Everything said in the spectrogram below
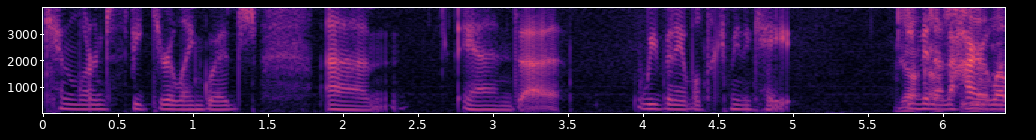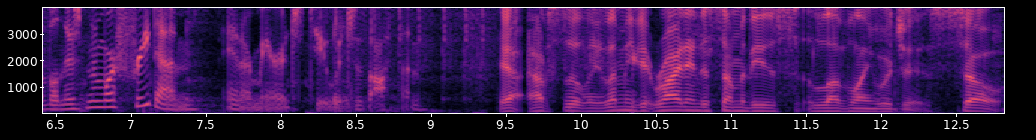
can learn to speak your language, um, and uh, we've been able to communicate Yeah, even at a higher level. And there's been more freedom in our marriage too, which is awesome. Yeah, absolutely. Let me get right into some of these love languages. So,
